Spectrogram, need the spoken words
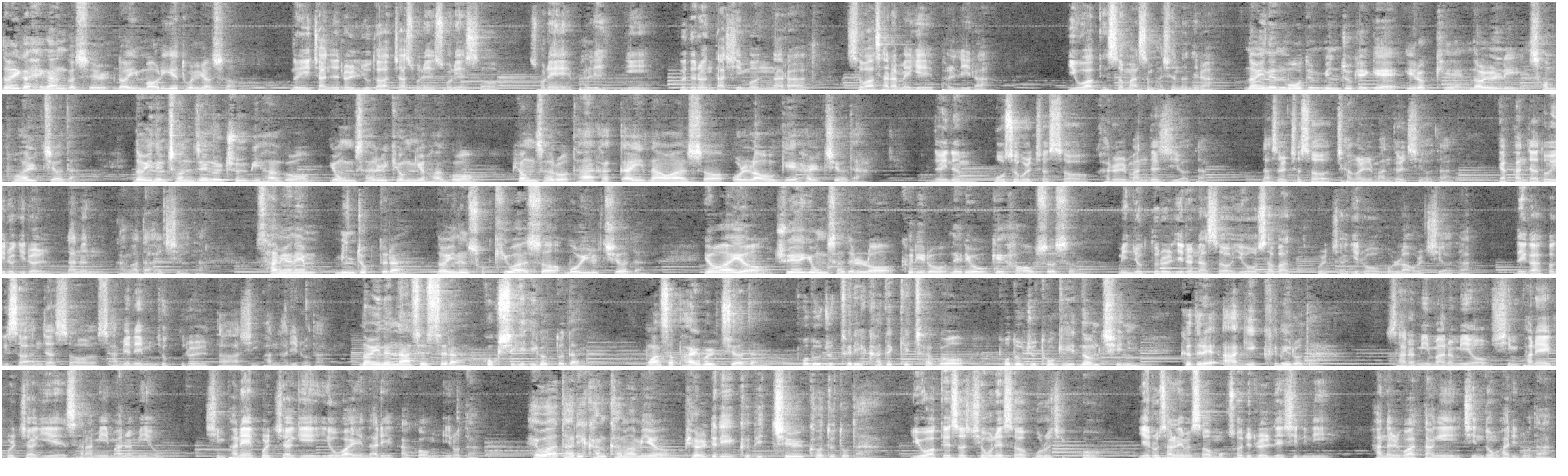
너희가 행한 것을 너희 머리에 돌려서 너희 자녀를 유다 자손의 손에서 손에 팔리니 그들은 다시 먼 나라 스와 사람에게 팔리라 여호와께서 말씀하셨느니라 너희는 모든 민족에게 이렇게 널리 선포할지어다. 너희는 전쟁을 준비하고 용사를 격려하고 병사로 다 가까이 나와서 올라오게 할지어다. 너희는 보석을 쳐서 칼을 만들지어다. 낫을 쳐서 창을 만들지어다. 약한 자도 이르기를 나는 강하다 할지어다. 사면의 민족들아 너희는 속히 와서 모일지어다. 여호와여 주의 용사들로 그리로 내려오게 하옵소서. 민족들을 일어나서 여호사밧 골짜기로 올라올지어다. 내가 거기서 앉아서 사면의 민족들을 다 심판하리로다. 너희는 낫을 쓰라. 곡식이 이것도다. 와서 밟을지어다 포도주 틀이 가득히 차고 포도주 독이 넘치니 그들의 악이 크미로다. 사람이 많으며 심판의 골짜기에 사람이 많으며 심판의 골짜기 여호와의 날이 가까움이로다. 해와 달이 캄캄하며 별들이 그 빛을 거두도다. 여호와께서 시온에서 부르짖고 예루살렘에서 목소리를 내시리니 하늘과 땅이 진동하리로다.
